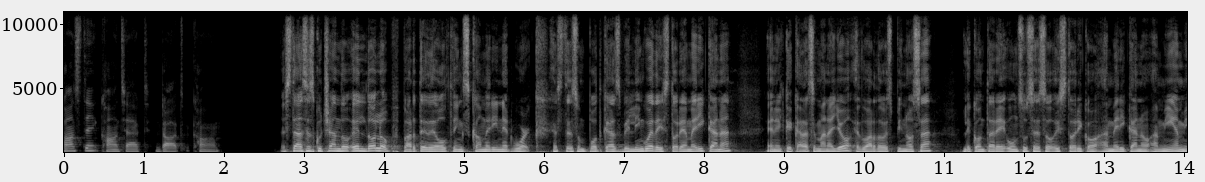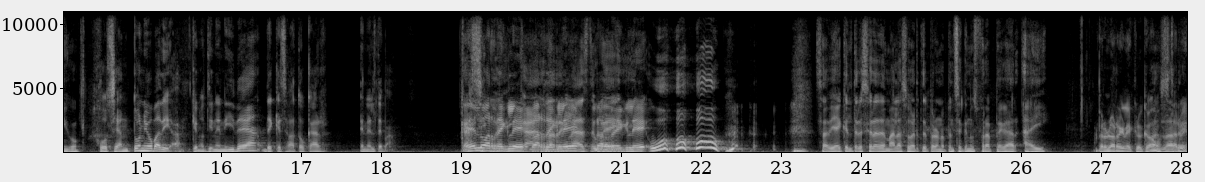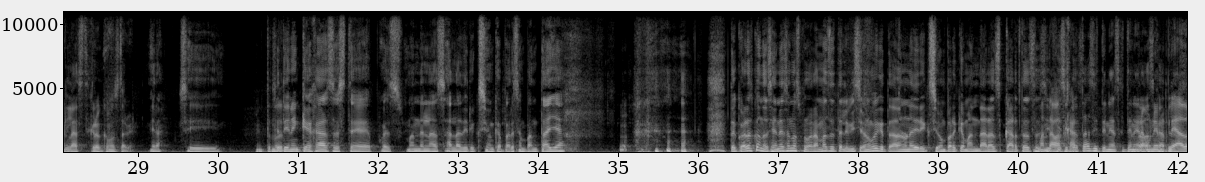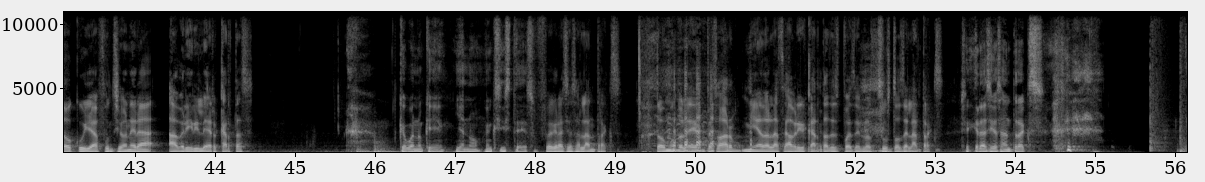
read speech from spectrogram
ConstantContact.com. Estás escuchando El Dolop, parte de All Things Comedy Network. Este es un podcast bilingüe de historia americana en el que cada semana yo, Eduardo Espinosa, le contaré un suceso histórico americano a mi amigo José Antonio Badía, que no tiene ni idea de que se va a tocar en el tema. Casi, lo arreglé, lo arreglé, lo arreglé. ¡Uh, uh, uh! Sabía que el 3 era de mala suerte, pero no pensé que nos fuera a pegar ahí. Pero lo arreglé, creo que vamos a estar bien. Creo que vamos a estar bien. Mira, si, Entonces- si tienen quejas, este, pues mándenlas a la dirección que aparece en pantalla. ¿Te acuerdas cuando hacían eso en los programas de televisión, güey? Que te daban una dirección para que mandaras cartas. así Mandabas físicas? cartas y tenías que tener a un cartas. empleado cuya función era abrir y leer cartas. Qué bueno que ya no existe eso. Fue gracias al Antrax. Todo el mundo le empezó a dar miedo a las- a abrir cartas después de los sustos del Antrax. Sí, gracias, Antrax.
